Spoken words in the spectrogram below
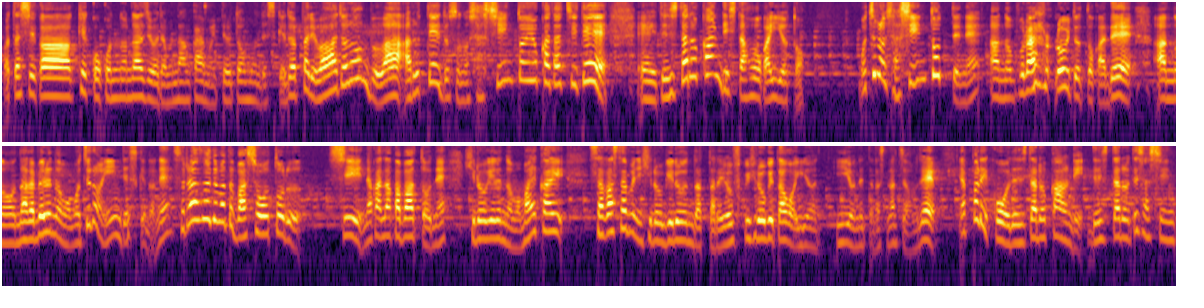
私が結構このラジオでも何回も言ってると思うんですけどやっぱりワードローブはある程度その写真という形で、えー、デジタル管理した方がいいよと。もちろん写真撮ってねあのプラロイドとかであの並べるのももちろんいいんですけどね。それはそれでまた場所を取るしなかなかバットをね広げるのも毎回探すために広げるんだったら洋服広げた方がいいよいいよねって話になっちゃうのでやっぱりこうデジタル管理デジタルで写真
